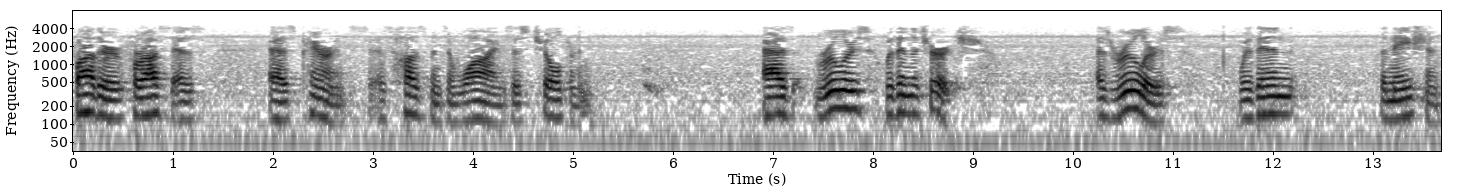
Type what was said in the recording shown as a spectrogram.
Father, for us as as parents, as husbands and wives, as children, as rulers within the church, as rulers within the nation,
